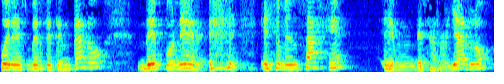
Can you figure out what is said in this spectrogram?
puedes verte tentado de poner ese mensaje, em, desarrollarlo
